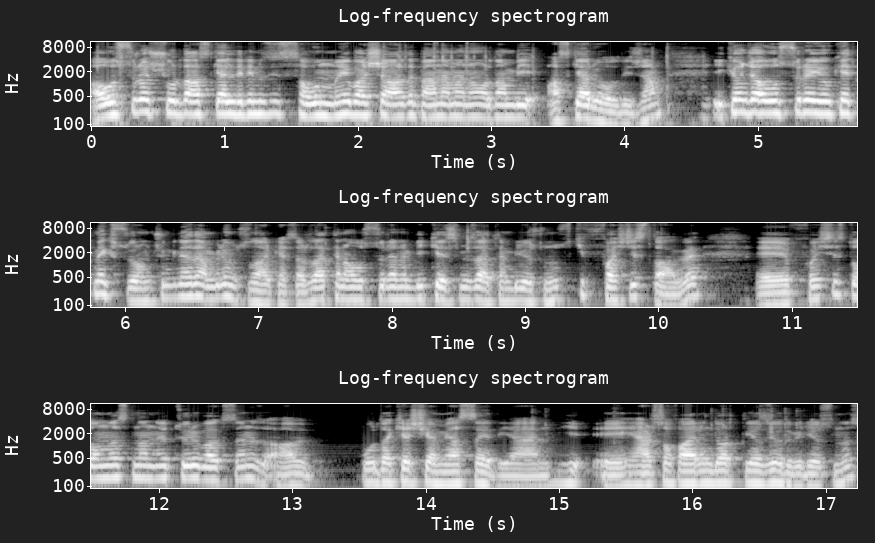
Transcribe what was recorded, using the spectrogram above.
Avusturya şurada askerlerimizi savunmayı başardı. Ben hemen oradan bir asker yollayacağım. İlk önce Avusturya'yı yok etmek istiyorum. Çünkü neden biliyor musunuz arkadaşlar? Zaten Avusturya'nın bir kesimi zaten biliyorsunuz ki faşist abi. E, faşist olmasından ötürü baksanız abi burada keşke yazsaydı yani. E, Hearts of Iron 4 yazıyordu biliyorsunuz.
